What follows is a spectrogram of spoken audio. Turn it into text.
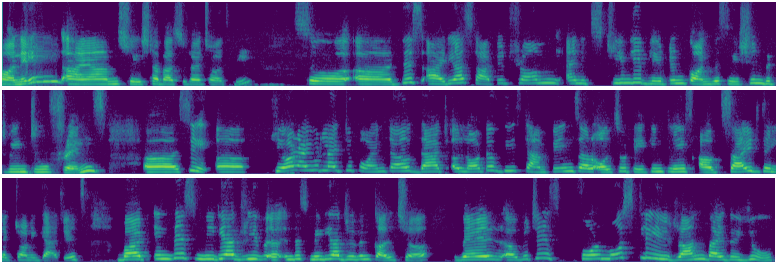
morning. I am Shrestha Basudha Chaudhary. So uh, this idea started from an extremely blatant conversation between two friends. Uh, see, uh, here I would like to point out that a lot of these campaigns are also taking place outside the electronic gadgets, but in this media driven uh, in this media driven culture, where uh, which is for mostly run by the youth,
